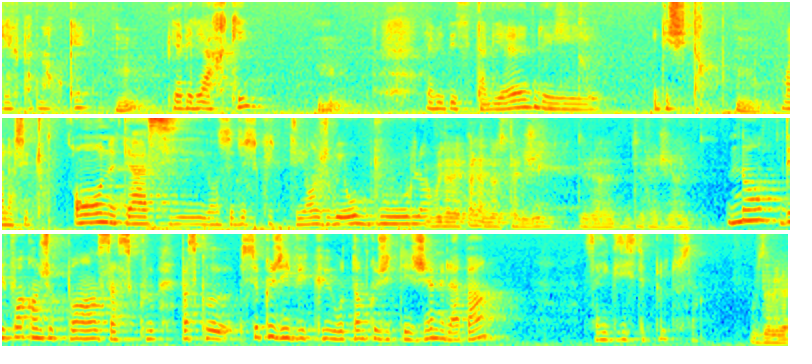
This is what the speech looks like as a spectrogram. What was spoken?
n'y avait pas de Marocains, il y avait les Harkis, il y avait des Italiens, des, des Gitans. Voilà, c'est tout. On était assis, on se discutait, on jouait aux boules. Vous n'avez pas la nostalgie de la- de l'Algérie? Non, des fois quand je pense à ce que... Parce que ce que j'ai vécu autant que j'étais jeune là-bas, ça n'existe plus tout ça. Vous avez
